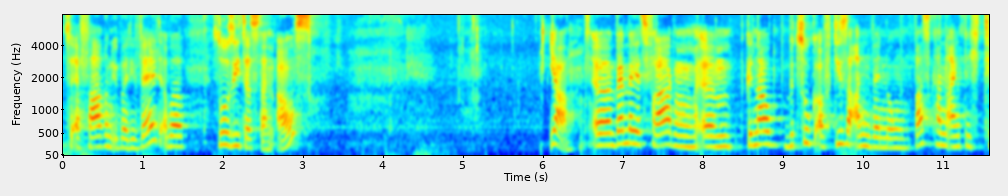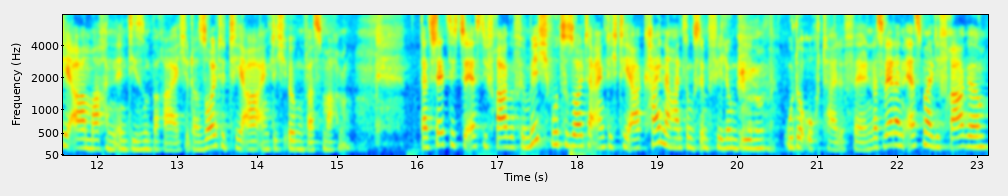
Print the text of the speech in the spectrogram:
zu erfahren über die Welt. Aber so sieht das dann aus. Ja, äh, wenn wir jetzt fragen, ähm, genau Bezug auf diese Anwendung, was kann eigentlich TA machen in diesem Bereich oder sollte TA eigentlich irgendwas machen? Dann stellt sich zuerst die Frage für mich, wozu sollte eigentlich TA keine Handlungsempfehlung geben oder Urteile fällen? Das wäre dann erstmal die Frage,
